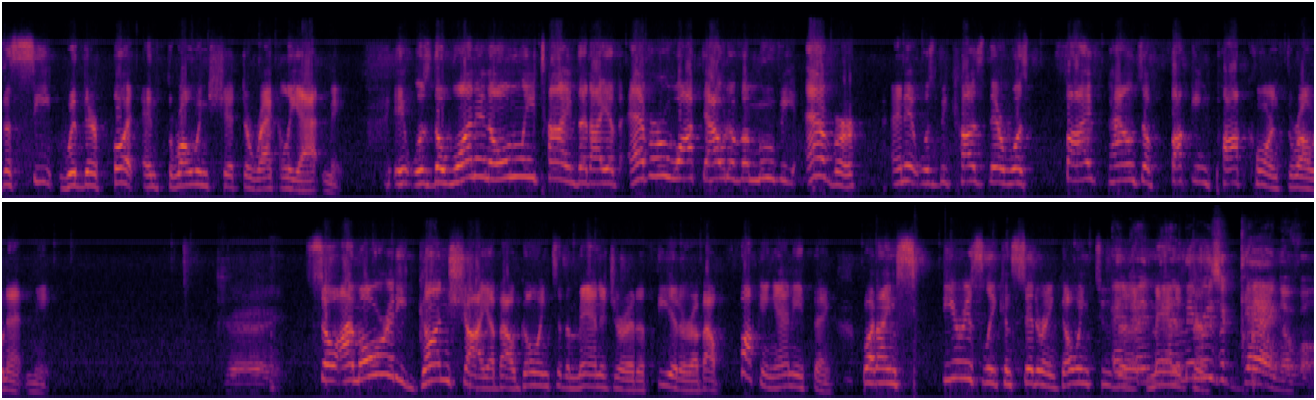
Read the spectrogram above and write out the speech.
the seat with their foot and throwing shit directly at me. It was the one and only time that I have ever walked out of a movie ever, and it was because there was five pounds of fucking popcorn thrown at me. Okay. So I'm already gun shy about going to the manager at a theater about fucking anything, but I'm seriously considering going to the And, and, and there is a gang of them.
